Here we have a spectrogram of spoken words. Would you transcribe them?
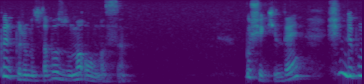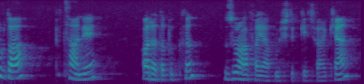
pırpırımızda bozulma olmasın. Bu şekilde. Şimdi burada bir tane arada bakın zürafa yapmıştık geçerken.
